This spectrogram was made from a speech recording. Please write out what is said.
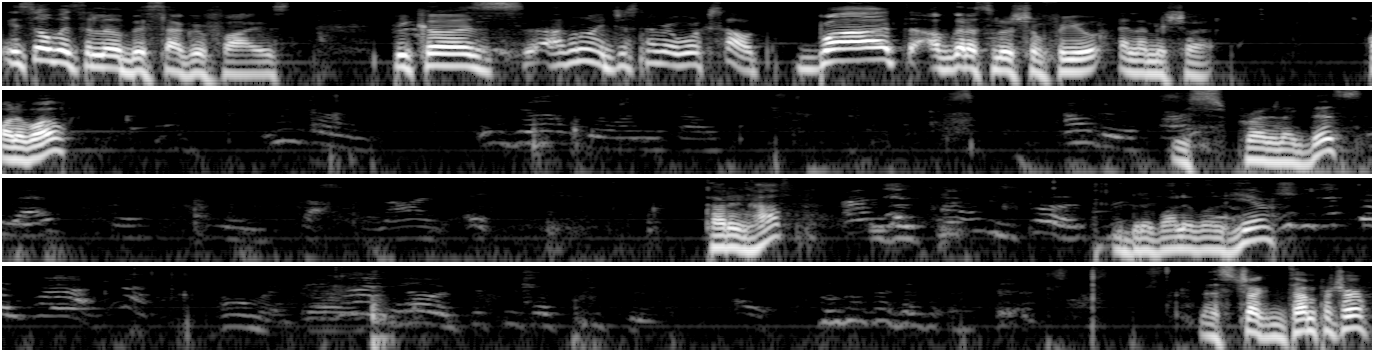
is always a little bit sacrificed because I don't know, it just never works out. But I've got a solution for you and let me show it. Olive oil. We spread it like this. Cut in half. Olive oil here. Let's check the temperature.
